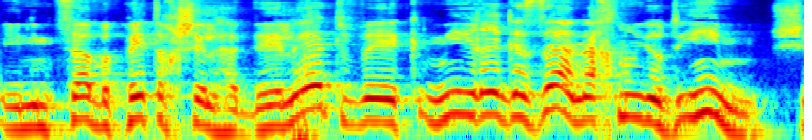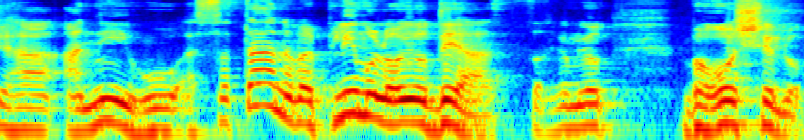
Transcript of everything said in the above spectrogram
נמצא בפתח של הדלת ומרגע זה אנחנו יודעים שהעני הוא השטן אבל פלימו לא יודע, אז צריך גם להיות בראש שלו.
